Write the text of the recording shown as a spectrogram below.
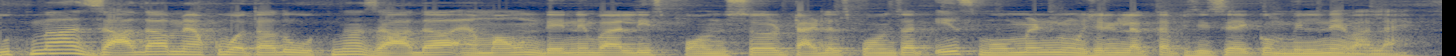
उतना ज़्यादा मैं आपको बता दूँ, उतना ज़्यादा अमाउंट देने वाली स्पॉन्सर टाइटल स्पॉन्सर इस मोमेंट में मुझे नहीं लगता पी को मिलने वाला है।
